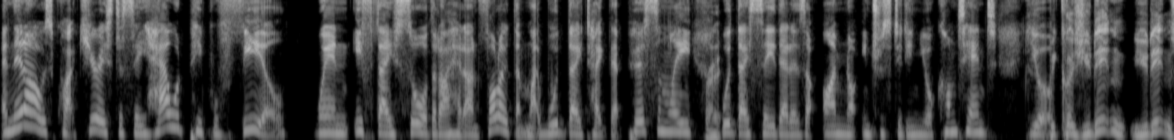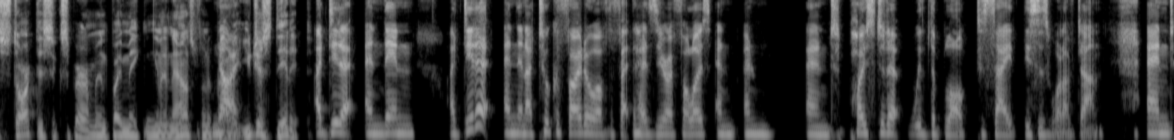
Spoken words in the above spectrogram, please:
and then I was quite curious to see how would people feel when if they saw that I had unfollowed them, like would they take that personally? Right. Would they see that as i am not interested in your content? Because you didn't you didn't start this experiment by making an announcement about no, it. You just did it. I did it, and then I did it, and then I took a photo of the fact that it had zero follows, and and and posted it with the blog to say, This is what I've done. And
